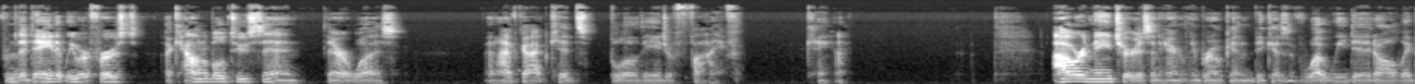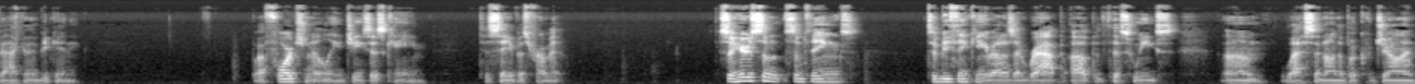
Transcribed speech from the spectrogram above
From the day that we were first accountable to sin, there it was. And I've got kids below the age of five. Okay. Our nature is inherently broken because of what we did all the way back in the beginning. But fortunately, Jesus came to save us from it. So here's some some things to be thinking about as I wrap up this week's um, lesson on the book of John.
